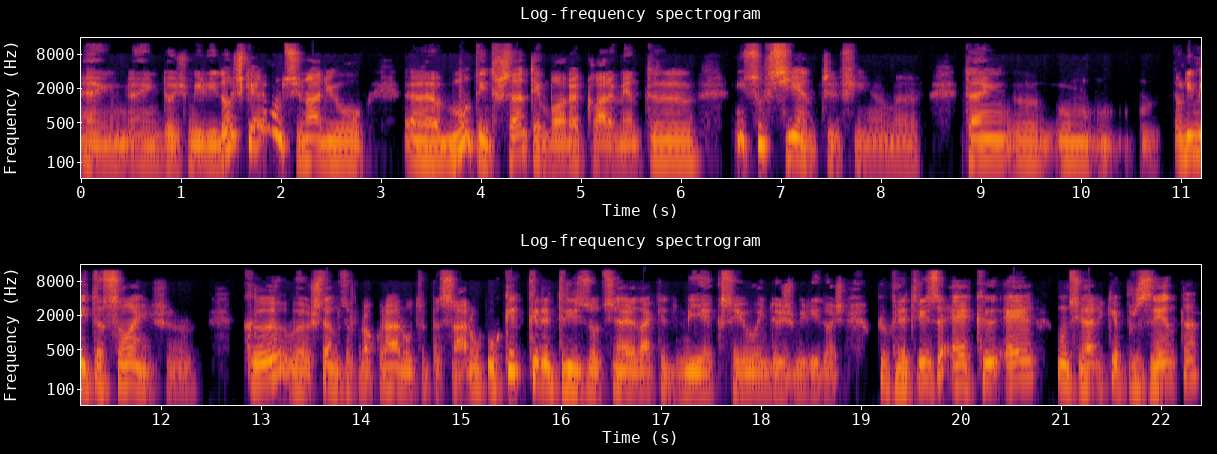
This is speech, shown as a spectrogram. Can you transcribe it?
em, em 2002, que é um dicionário uh, muito interessante, embora claramente insuficiente, enfim, tem um, limitações que estamos a procurar ultrapassar. O que caracteriza o dicionário da Academia que saiu em 2002? O que o caracteriza é que é um dicionário que apresenta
